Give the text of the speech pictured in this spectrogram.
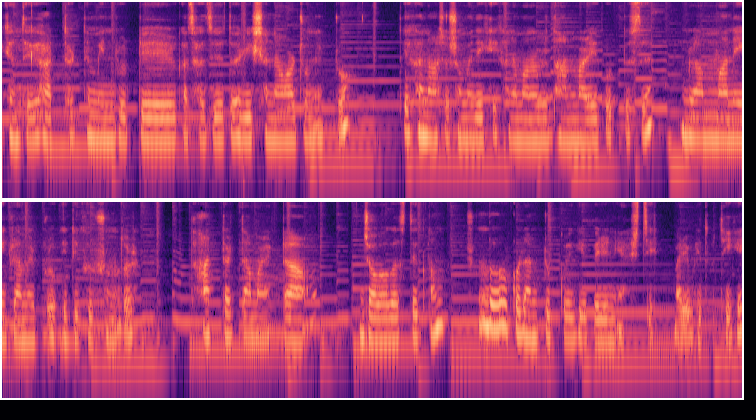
এখান থেকে হাঁটতে হাঁটতে মেন রোডের কাছাকাছি যেতে হয়, রিক্সা নেওয়ার জন্য একটু। তো এখানে আসার সময় দেখি এখানে মানুষ ধান মারাই করতেছে। গ্রাম মানে গ্রামের প্রকৃতি খুব সুন্দর। হাঁটতে হাঁটতে আমার একটা জবা গাছ দেখলাম। সুন্দর করে আমি টুক করে গিয়ে পেরে নিয়ে আসছি বাড়ির ভেতর থেকে।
